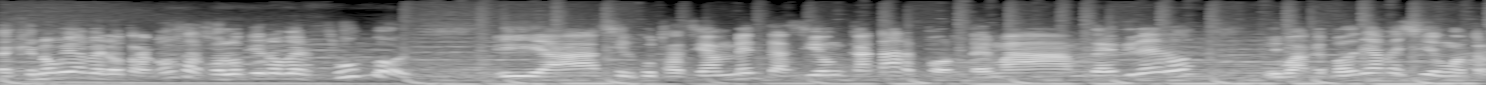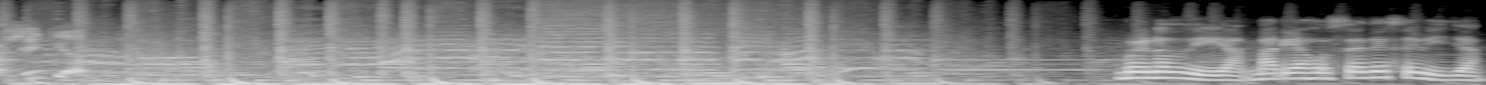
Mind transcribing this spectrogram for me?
Es que no voy a ver otra cosa, solo quiero ver fútbol. Y ya circunstancialmente ha sido en Qatar por temas de dinero, igual que podría haber sido en otro sitio. Buenos días, María José de Sevilla.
